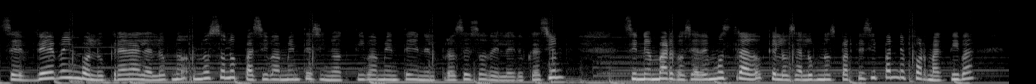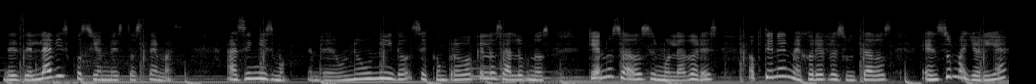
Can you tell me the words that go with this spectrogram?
se debe involucrar al alumno no solo pasivamente, sino activamente en el proceso de la educación. Sin embargo, se ha demostrado que los alumnos participan de forma activa desde la discusión de estos temas. Asimismo, en Reino Unido se comprobó que los alumnos que han usado simuladores obtienen mejores resultados en su mayoría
